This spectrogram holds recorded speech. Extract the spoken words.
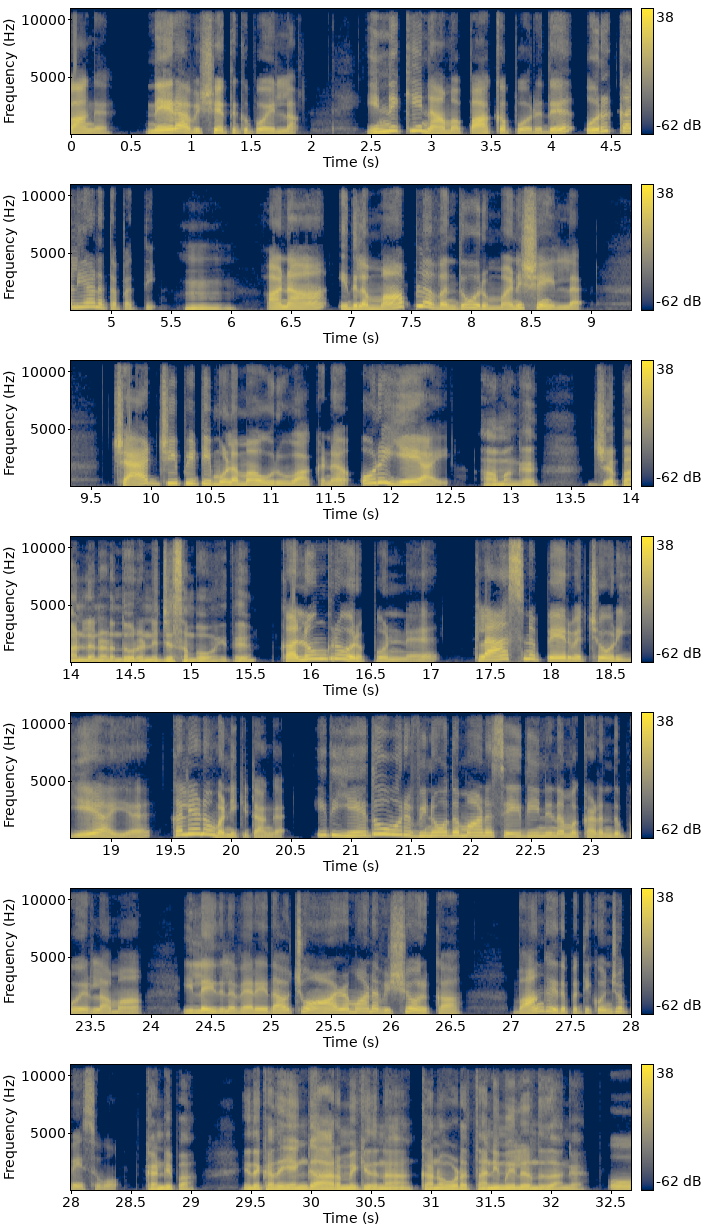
வாங்க நேரா விஷயத்துக்கு போயிடலாம். இன்னைக்கு நாம பார்க்க போறது ஒரு கல்யாணத்தை பத்தி. ஆனா இதுல மாப்பிள வந்து ஒரு மனுஷன் இல்ல. சாட் ஜிபிடி மூலமா உருவாக்குன ஒரு ஏஐ ஆமாங்க. ஜப்பான்ல நடந்த ஒரு நிஜ சம்பவம் இது. கலுங்கிற ஒரு பொண்ணு கிளாஸ்னு பேர் வச்ச ஒரு ஏஐய கல்யாணம் பண்ணிக்கிட்டாங்க. இது ஏதோ ஒரு வினோதமான செய்தின்னு நம்ம கடந்து போயிரலாமா இல்ல இதுல வேற ஏதாச்சும் ஆழமான விஷயம் இருக்கா? வாங்க இத பத்தி கொஞ்சம் பேசுவோம். கண்டிப்பா. இந்த கதை எங்க ஆரம்பிக்குதுன்னா கனோவோட தனிமையில இருந்து தாங்க ஓ.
